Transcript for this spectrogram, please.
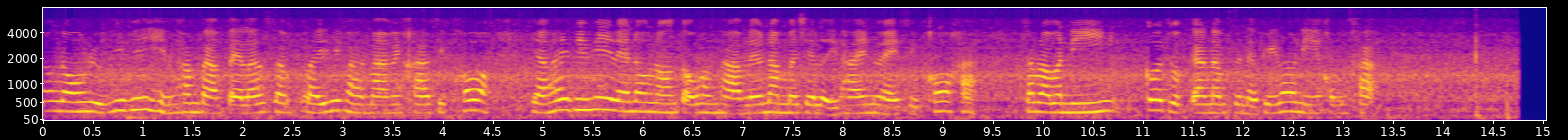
น้องๆ หรือพี่ๆ เห็นคำถามแต่ละสไลด์ที่ผ่านมาไหมคะ10 ข้อ อยากให้พี่ๆ และน้องๆ ตอบคำถามแล้วนำมาเฉลยท้ายหน่วย 10 ข้อค่ะสำหรับวันนี้ก็จบการนำเสนอเพียงเท่านี้ขอบคุณค่ะ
